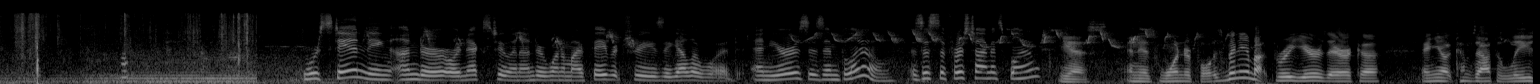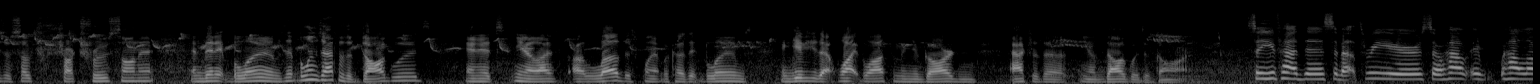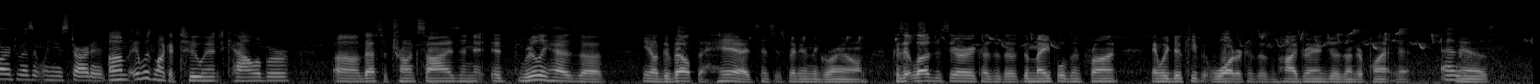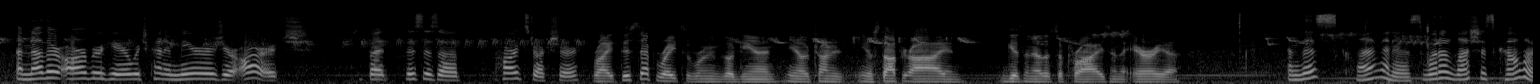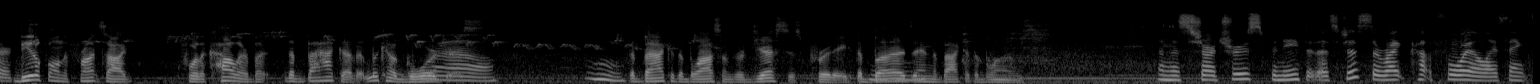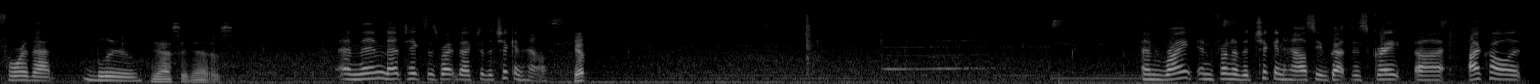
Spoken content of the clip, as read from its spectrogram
We're standing under or next to and under one of my favorite trees, a yellowwood, and yours is in bloom. Is this the first time it's bloomed? Yes, and it's wonderful. It's been in about three years, Erica, and you know it comes out. The leaves are so chartreuse on it, and then it blooms. It blooms after the dogwoods, and it's you know I, I love this plant because it blooms and gives you that white blossom in your garden after the you know dogwoods have gone. So you've had this about three years. So how it, how large was it when you started? Um, it was like a two-inch caliper. Uh, that's the trunk size, and it, it really has uh, you know developed a head since it's been in the ground because it loves this area because of the, the maples in front, and we do keep it watered because there's some hydrangeas under planting it. And Yes. another arbor here, which kind of mirrors your arch, but this is a hard structure. Right. This separates the rooms again. You know, trying to you know stop your eye and gives another surprise in the area. And this clematis, what a luscious color. Beautiful on the front side for the color, but the back of it, look how gorgeous. Wow. Mm. The back of the blossoms are just as pretty, the buds Mhm. and the back of the blooms. And this chartreuse beneath it, that's just the right cut foil, I think, for that blue. Yes, it is. And then that takes us right back to the chicken house. Yep. And right in front of the chicken house, you've got this great, uh, I call it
